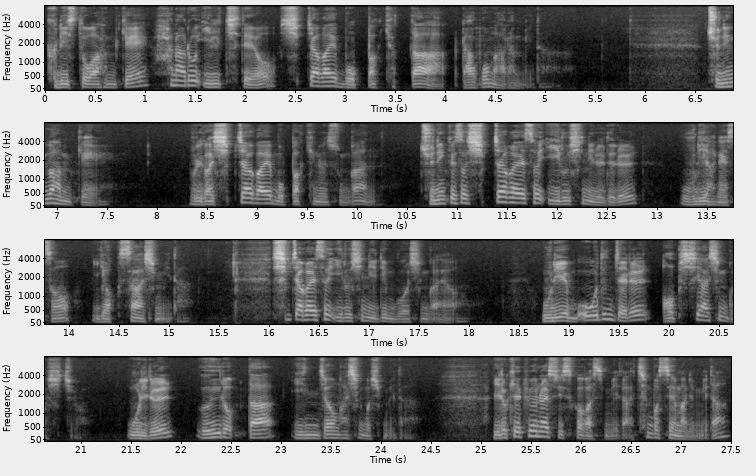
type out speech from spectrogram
그리스도와 함께 하나로 일치되어 십자가에 못 박혔다 라고 말합니다. 주님과 함께 우리가 십자가에 못 박히는 순간 주님께서 십자가에서 이루신 일들을 우리 안에서 역사하십니다. 십자가에서 이루신 일이 무엇인가요? 우리의 모든 죄를 없이 하신 것이죠. 우리를 의롭다 인정하신 것입니다. 이렇게 표현할 수 있을 것 같습니다. 챔버스의 말입니다.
